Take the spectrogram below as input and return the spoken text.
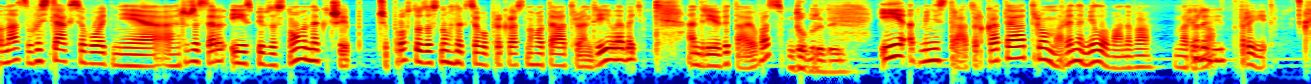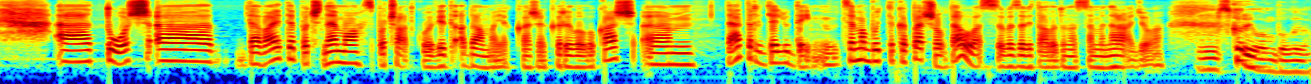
У нас в гостях сьогодні режисер і співзасновник, чи, чи просто засновник цього прекрасного театру Андрій Лебедь. Андрію, вітаю вас. Добрий день. І адміністраторка театру Марина Мілованова. Марина, Привіт. привіт. Е, Тож, е, давайте почнемо спочатку від Адама, як каже Кирило Лукаш. Ем, Театр для людей. Це, мабуть, таке перше, та, у вас ви завітали до нас саме на радіо. З Кирилом були.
